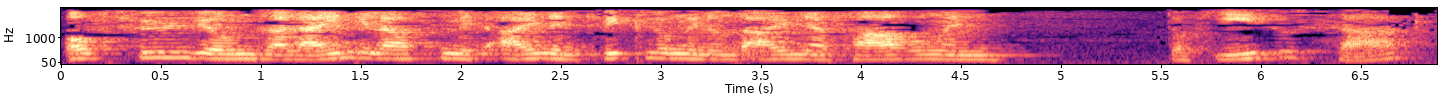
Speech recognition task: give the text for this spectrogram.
Oft fühlen wir uns alleingelassen mit allen Entwicklungen und allen Erfahrungen. Doch Jesus sagt,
